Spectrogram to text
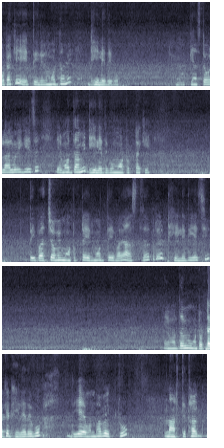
ওটাকে এ তেলের মধ্যে আমি ঢেলে দেবো। পেঁয়াজটাও লাল হয়ে গিয়েছে, এর মধ্যে আমি ঢেলে দেবো মটরটাকে। দেখতেই পাচ্ছ আমি মটরটা এর মধ্যে এবারে আস্তে করে ঢেলে দিয়েছি। এর মধ্যে আমি মটরটাকে ঢেলে দেব, দিয়ে এমনভাবে একটু নাড়তে থাকব।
